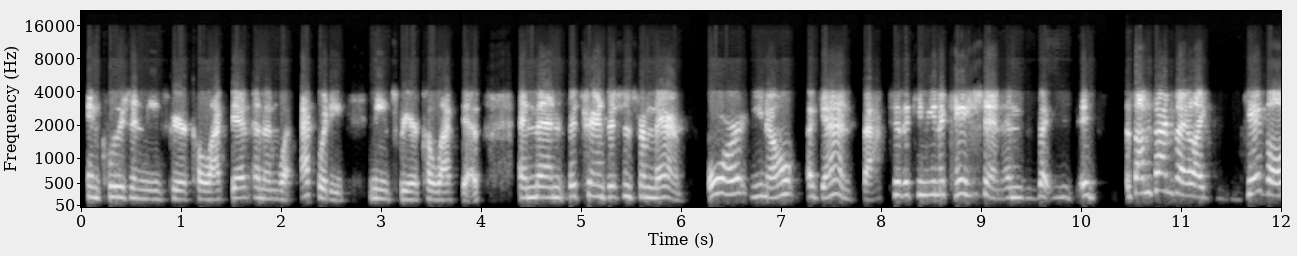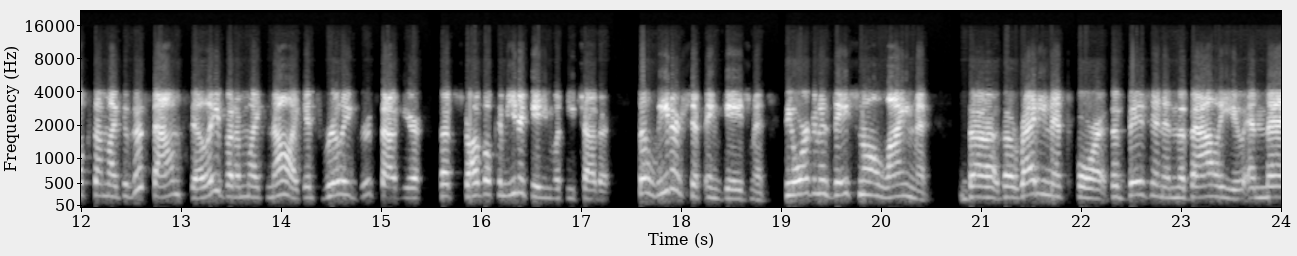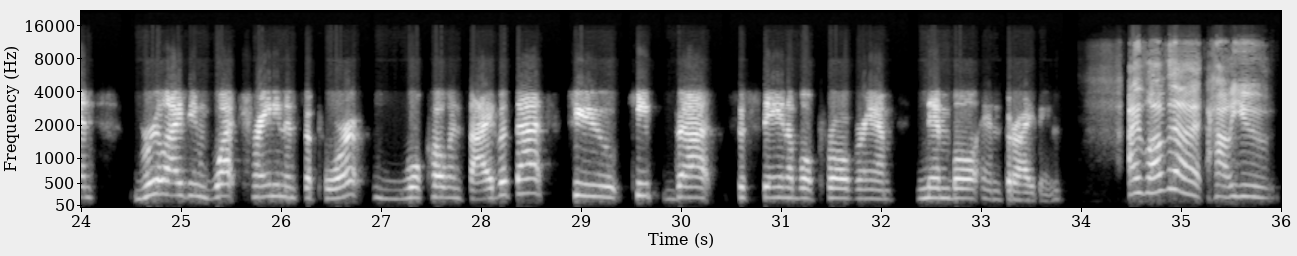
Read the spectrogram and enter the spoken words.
inclusion means for your collective and then what equity means for your collective. And then the transitions from there or you know again back to the communication and it's sometimes I like giggle because I'm like, does this sound silly? But I'm like, no, like it's really groups out here that struggle communicating with each other. The leadership engagement, the organizational alignment, the the readiness for it, the vision and the value, and then realizing what training and support will coincide with that to keep that sustainable program nimble and thriving. I love that how you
